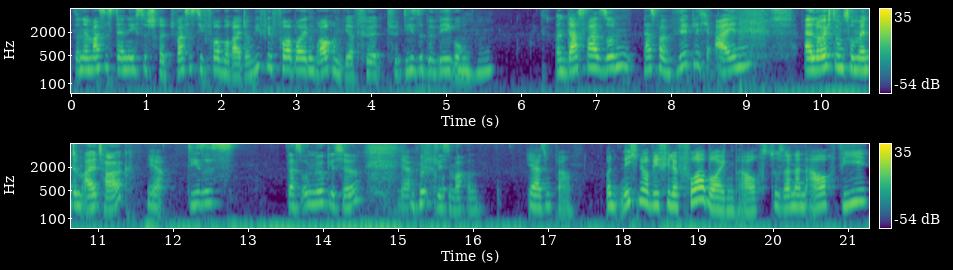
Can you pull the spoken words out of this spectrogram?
Sondern was ist der nächste Schritt? Was ist die Vorbereitung? Wie viel Vorbeugen brauchen wir für, für diese Bewegung? Mhm. Und das war so ein, das war wirklich ein Erleuchtungsmoment im Alltag. Ja. Dieses, das Unmögliche ja. möglich machen. Ja, super. Und nicht nur, wie viele Vorbeugen brauchst du, sondern auch, wie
